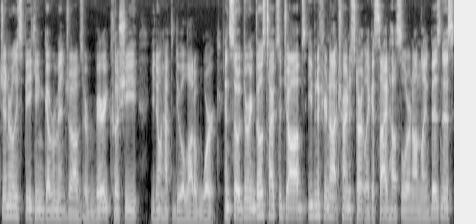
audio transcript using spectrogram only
Generally speaking, government jobs are very cushy. You don't have to do a lot of work. And so during those types of jobs, even if you're not trying to start like a side hustle or an online business,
